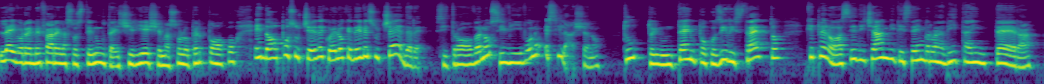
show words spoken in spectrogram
lei vorrebbe fare la sostenuta e ci riesce ma solo per poco e dopo succede quello che deve succedere. Si trovano, si vivono e si lasciano. Tutto in un tempo così ristretto che però a 16 anni ti sembra una vita intera.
